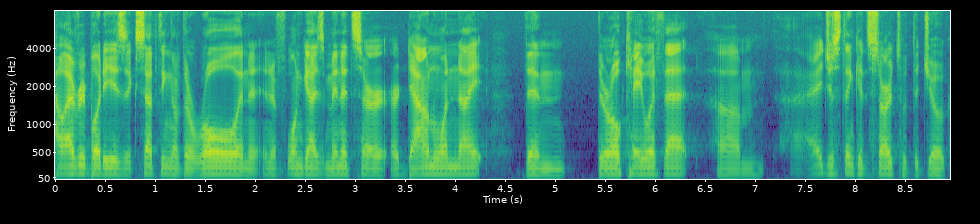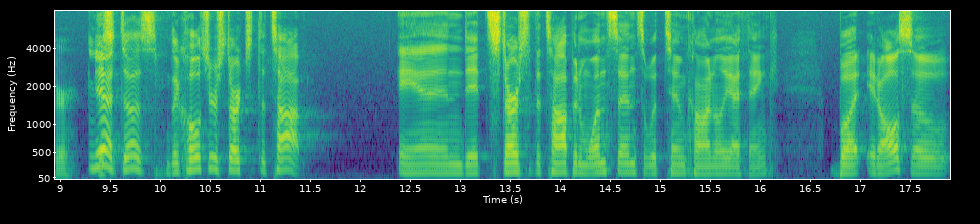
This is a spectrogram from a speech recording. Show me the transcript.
how everybody is accepting of their role, and, and if one guy's minutes are, are down one night, then they're okay with that. Um, I just think it starts with the Joker. Yeah, it does. The culture starts at the top. And it starts at the top in one sense with Tim Connolly, I think. But it also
